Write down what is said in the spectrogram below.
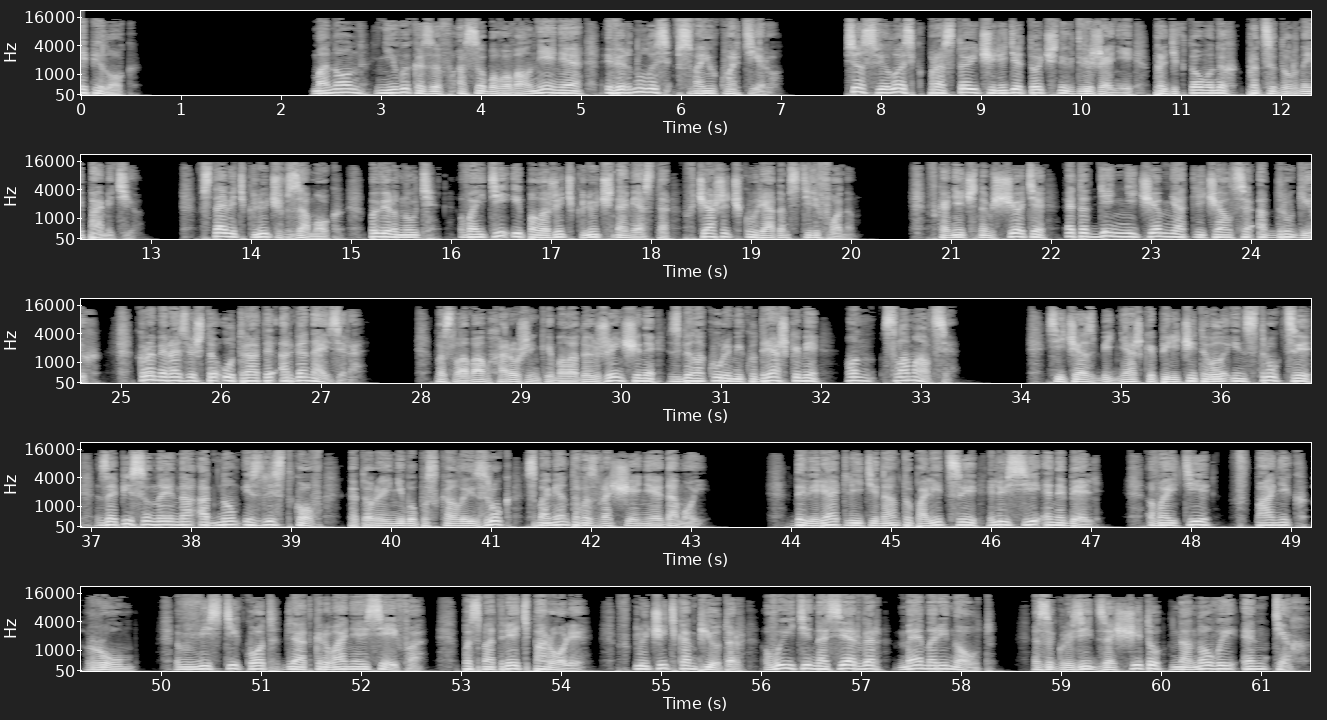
Эпилог. Манон, не выказав особого волнения, вернулась в свою квартиру. Все свелось к простой череде точных движений, продиктованных процедурной памятью. Вставить ключ в замок, повернуть, войти и положить ключ на место, в чашечку рядом с телефоном. В конечном счете, этот день ничем не отличался от других, кроме разве что утраты органайзера. По словам хорошенькой молодой женщины с белокурыми кудряшками, он сломался. Сейчас бедняжка перечитывала инструкции, записанные на одном из листков, которые не выпускала из рук с момента возвращения домой. Доверять лейтенанту полиции Люси Эннебель. Войти в паник-рум. Ввести код для открывания сейфа. Посмотреть пароли. Включить компьютер. Выйти на сервер Memory Note. Загрузить защиту на новый NTech.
